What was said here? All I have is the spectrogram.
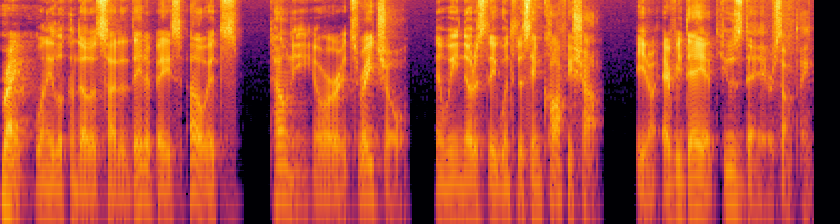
right when they look on the other side of the database, oh, it's Tony or it's Rachel. And we notice they went to the same coffee shop, you know, every day a Tuesday or something.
